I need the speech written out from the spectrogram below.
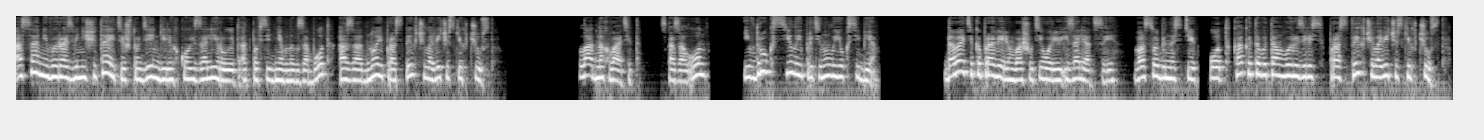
А сами вы разве не считаете, что деньги легко изолируют от повседневных забот, а заодно и простых человеческих чувств? «Ладно, хватит», — сказал он, и вдруг с силой притянул ее к себе. «Давайте-ка проверим вашу теорию изоляции, в особенности от, как это вы там выразились, простых человеческих чувств»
